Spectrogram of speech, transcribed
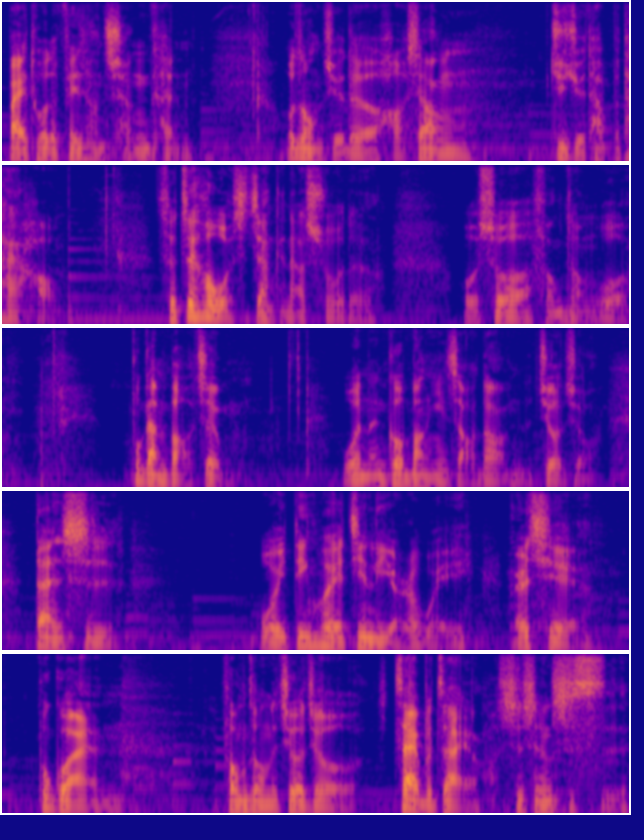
拜托的非常诚恳，我总觉得好像拒绝他不太好。所以最后我是这样跟他说的：“我说冯总，我不敢保证我能够帮你找到你的舅舅，但是我一定会尽力而为。而且不管冯总的舅舅在不在啊，是生是死，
